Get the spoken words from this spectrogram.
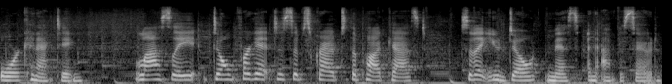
or connecting. Lastly, don't forget to subscribe to the podcast so that you don't miss an episode.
